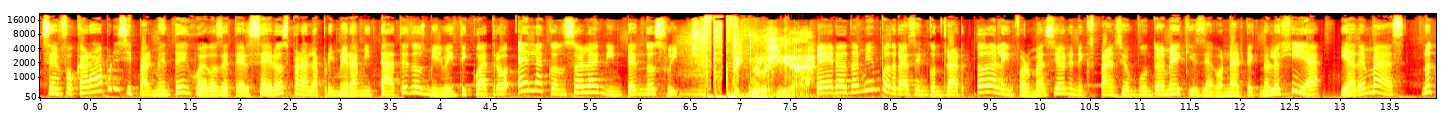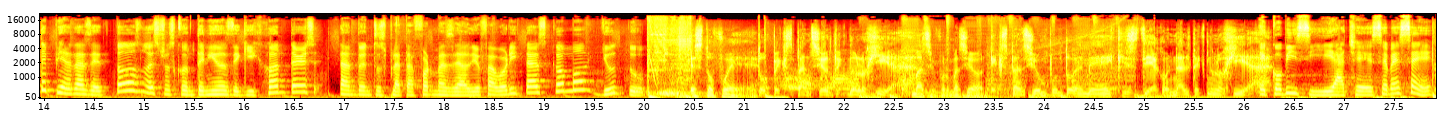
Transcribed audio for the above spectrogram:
Se enfocará principalmente en juegos de terceros para la primera mitad de 2024 en la consola Nintendo Switch. Tecnología. Pero también podrás encontrar toda la información en expansión.mx diagonal tecnología y además no te pierdas de todos nuestros contenidos de Geek Hunters tanto en tus plataformas de audio favoritas como YouTube. Esto fue Top Expansión Tecnología. Más información. Expansión.mx diagonal tecnología. Ecobici y HSBC,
